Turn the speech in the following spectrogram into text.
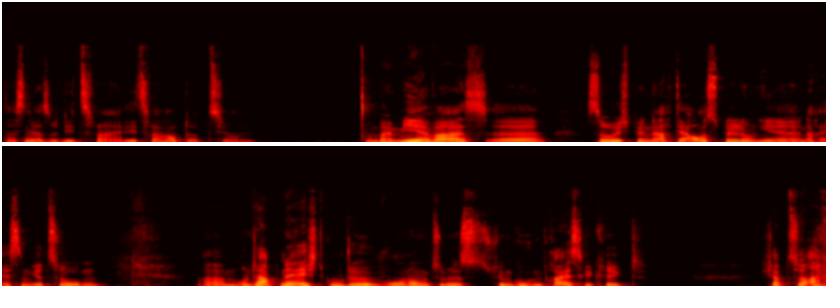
Das sind ja so die zwei, die zwei Hauptoptionen. Und bei mir war es äh, so, ich bin nach der Ausbildung hier nach Essen gezogen ähm, und habe eine echt gute Wohnung, zumindest für einen guten Preis gekriegt. Ich habe zwar ab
